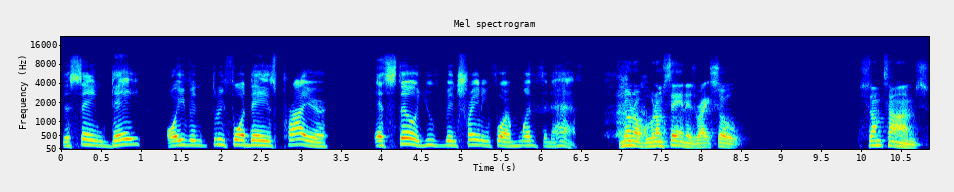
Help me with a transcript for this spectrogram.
the same day or even three, four days prior, it's still you've been training for a month and a half. No, no, but what I'm saying is right. So sometimes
